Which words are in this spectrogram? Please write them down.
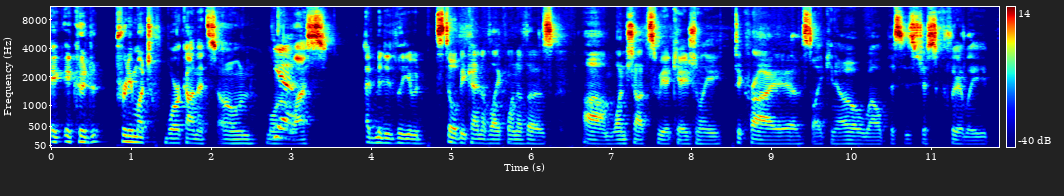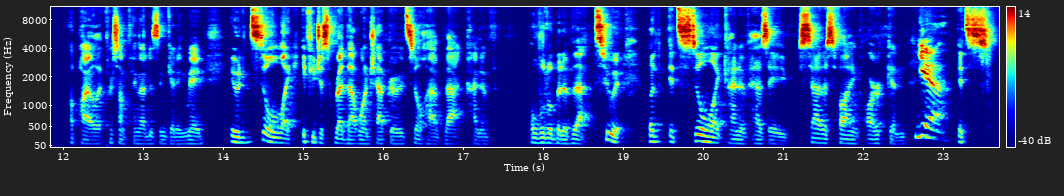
it, it could pretty much work on its own more Yeah. or less. Admittedly, it would still be kind of like one of those um, one shots we occasionally decry as like you know, oh, well, this is just clearly a pilot for something that isn't getting made. It would still like if you just read that one chapter, it would still have that kind of a little bit of that to it, but it still like kind of has a satisfying arc and Yeah. it's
